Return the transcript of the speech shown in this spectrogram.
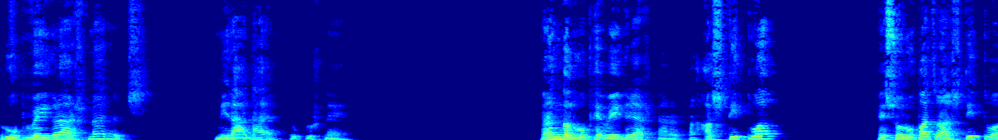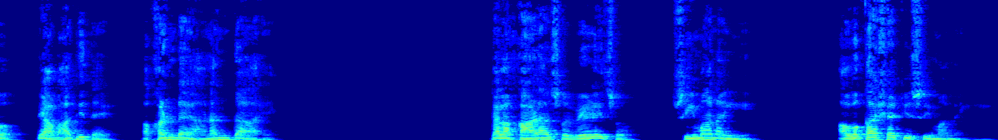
रूप वेगळं असणारच. मी राधा आहे तो कृष्ण आहे. रंगरूप हे वेगळे असणार पण अस्तित्व हे स्वरूपाचं अस्तित्व ते अबाधित आहे. अखंड आहे अनंत आहे. त्याला काळाचं वेळेचं सीमा नाहीये. अवकाशाची सीमा नाहीये.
